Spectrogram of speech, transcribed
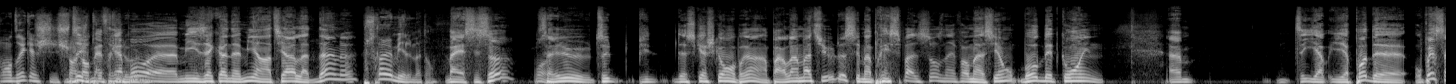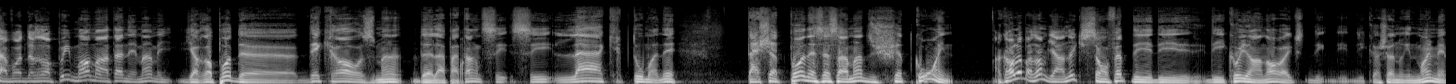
on dirait que je, suis encore. Je mettrais pas mes économies entières là-dedans. Là. Ce serait un mille, mettons. Ben, c'est ça. Sérieux, puis de ce que je comprends, en parlant à Mathieu, c'est ma principale source d'information. Bull Bitcoin. Euh, il n'y a, pas de. Au pire, ça va dropper momentanément, mais il n'y aura pas d'écrasement de, la patente. C'est la crypto-monnaie. T'achètes pas nécessairement du shitcoin. Encore là, par exemple, il y en a qui se sont fait des, des, couilles en or avec des, des, cochonneries de main, mais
